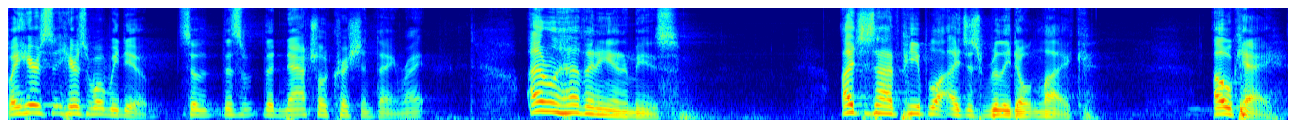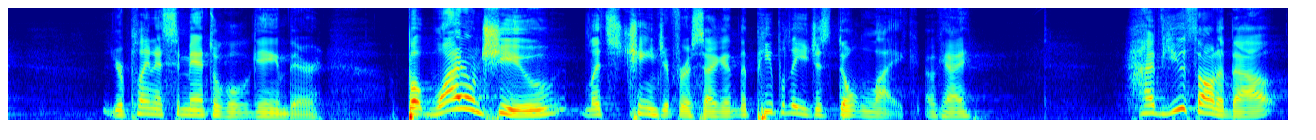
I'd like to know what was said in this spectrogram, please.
But here's, here's what we do. So, this is the natural Christian thing, right? I don't have any enemies. I just have people I just really don't like. Okay. You're playing a semantical game there. But why don't you, let's change it for a second, the people that you just don't like, okay? Have you thought about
